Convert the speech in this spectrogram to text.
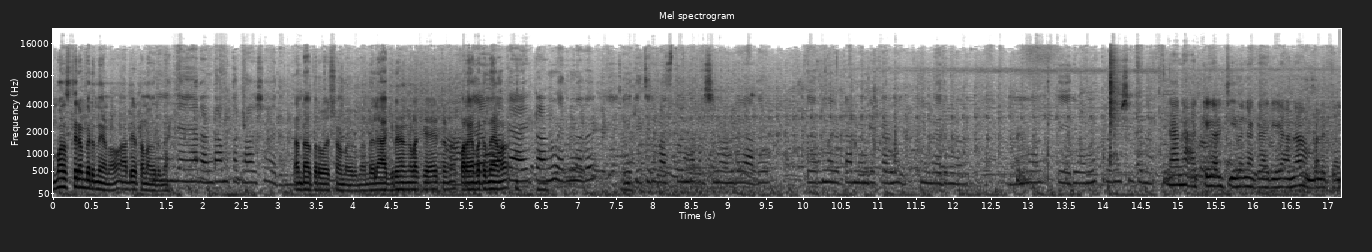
അമ്മ സ്ഥിരം വരുന്നതാണോ? ആദ്യമായിട്ടാണോ വരുന്നത്? ഇല്ല ഞാൻ രണ്ടാമത്തെ പ്രാവശ്യം വരുന്നത്. രണ്ടാമത്തെ പ്രാവശ്യമാണ് വരുന്നത്. എന്തായാലും ആഗ്രഹങ്ങളൊക്കെ ആയിട്ടാണ് പറയാൻ പറ്റുന്നതാണോ ആയിട്ടാണ് വരുന്നത്. എനിക്ക് ഇച്ചിരി വസ്തുവിന്റെ പ്രശ്നമുണ്ട്. അത് തീർന്നു കിട്ടാൻ വേണ്ടിയിട്ടാണ് വരുന്നത്. ഞാൻ ആറ്റുകാൽ ജീവനക്കാരിയാണ് അമ്പലത്തിൽ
